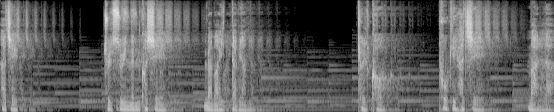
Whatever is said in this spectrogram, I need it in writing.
아직 줄 수 있는 것이 남아 있다면 결코 포기하지 말라.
